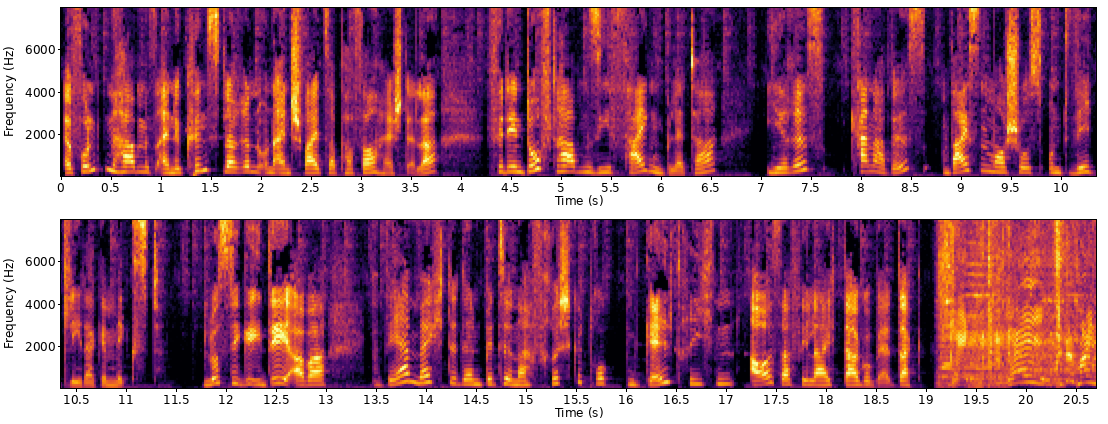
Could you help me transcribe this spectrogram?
Erfunden haben es eine Künstlerin und ein Schweizer Parfumhersteller. Für den Duft haben sie Feigenblätter, Iris, Cannabis, weißen Moschus und Wildleder gemixt. Lustige Idee, aber wer möchte denn bitte nach frisch gedrucktem Geld riechen, außer vielleicht Dagobert Duck? Geld, Geld, mein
